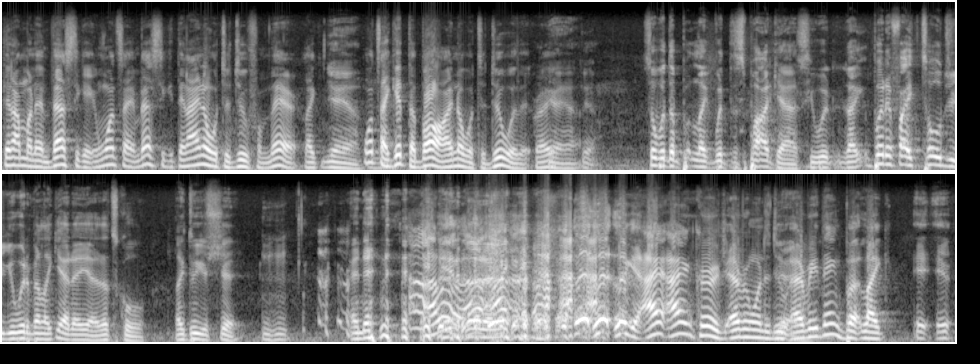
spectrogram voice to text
then I'm going to investigate. And once I investigate, then I know what to do from there. Like, Yeah. once I get the ball, I know what to do with it. Right? Yeah, yeah. Yeah. So with the like with this podcast, you would like. But if I told you, you would have been like, yeah, yeah, that's cool. Like, do your shit. Mm-hmm. And then I. I- I- look, look, look, I, I encourage everyone to do Yeah. everything, but like, it, it,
